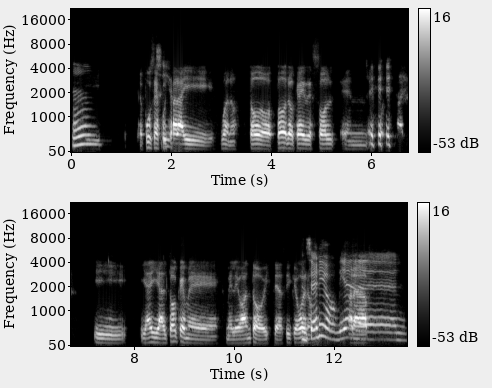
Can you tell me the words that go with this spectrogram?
Mm. me puse a escuchar ahí, bueno, todo, todo lo que hay de sol en, y, y, ahí al toque me, me, levantó, ¿viste? Así que bueno. ¿En serio? Bien.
